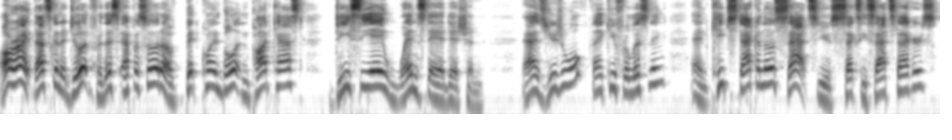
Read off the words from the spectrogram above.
All right, that's going to do it for this episode of Bitcoin Bulletin Podcast, DCA Wednesday edition. As usual, thank you for listening and keep stacking those sats, you sexy sat stackers.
